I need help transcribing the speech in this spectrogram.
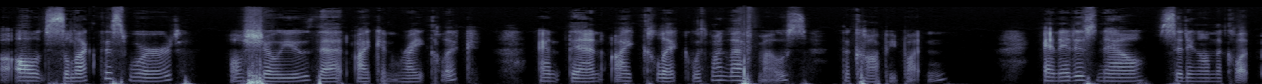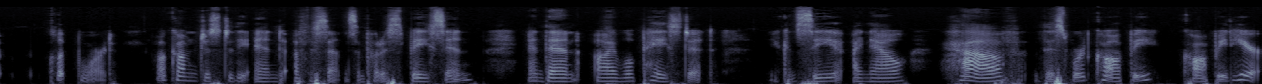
I'll select this word. I'll show you that I can right click and then I click with my left mouse the copy button and it is now sitting on the clip clipboard. I'll come just to the end of the sentence and put a space in and then I will paste it. You can see I now have this word copy copied here.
